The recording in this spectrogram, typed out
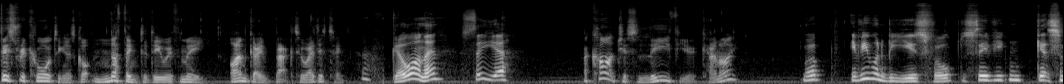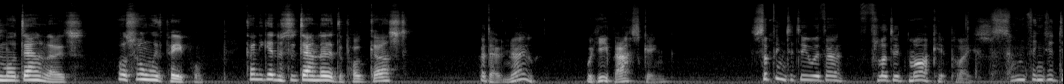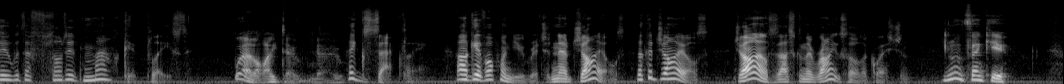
This recording has got nothing to do with me. I'm going back to editing. Go on then. See ya. I can't just leave you, can I? Well, if you want to be useful, see if you can get some more downloads. What's wrong with people? Can't you get them to download the podcast? I don't know. We keep asking. Something to do with a flooded marketplace. Something to do with a flooded marketplace. Well, I don't know. Exactly. I'll give up on you, Richard. Now, Giles. Look at Giles. Giles is asking the right sort of question. Oh, thank you.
